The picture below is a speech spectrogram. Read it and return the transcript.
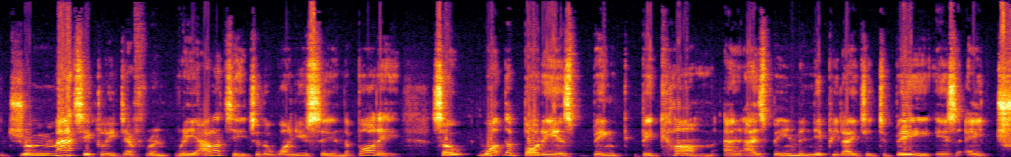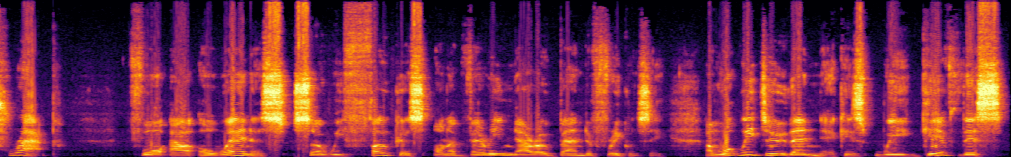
dramatically different reality to the one you see in the body. So, what the body has been become and has been manipulated to be is a trap for our awareness. So, we focus on a very narrow band of frequency. And what we do then, Nick, is we give this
